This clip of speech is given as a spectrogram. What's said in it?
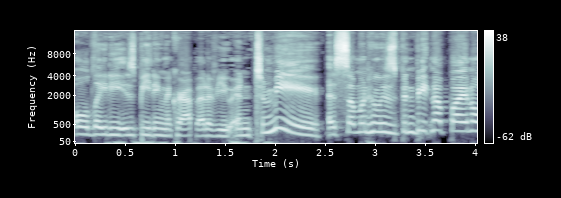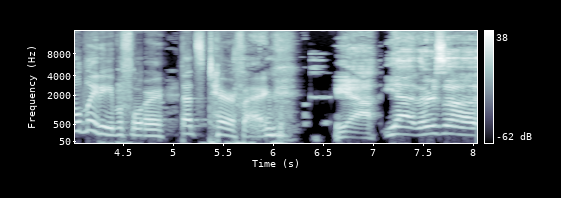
old lady is beating the crap out of you. And to me, as someone who has been beaten up by an old lady before, that's terrifying. Yeah, yeah. There's a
